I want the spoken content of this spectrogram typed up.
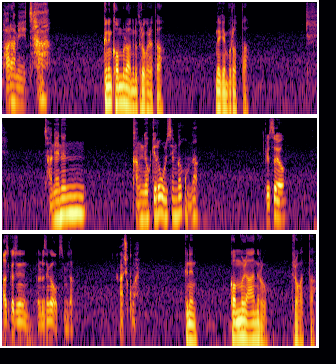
바람이 차. 그는 건물 안으로 들어가려다 내게 물었다. 자네는 강력계로 올 생각 없나? 글쎄요. 아직까지는 별로 생각 없습니다. 아쉽구만. 그는 건물 안으로 들어갔다.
